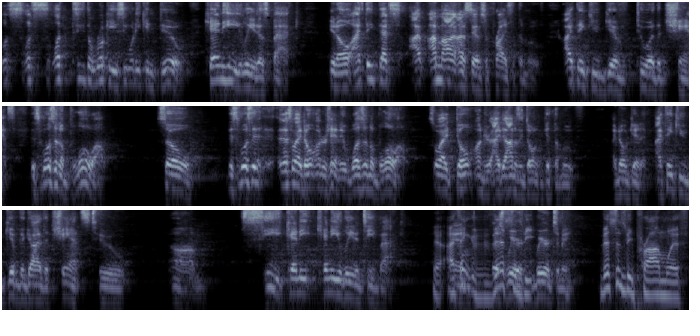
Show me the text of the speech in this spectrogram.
Let's let's let's see the rookie see what he can do. Can he lead us back? You know, I think that's. I, I'm honestly I'm surprised at the move. I think you give Tua the chance. This wasn't a blowout, so this wasn't. That's why I don't understand. It wasn't a blowout, so I don't under. I honestly don't get the move. I don't get it. I think you give the guy the chance to um, see can he can he lead a team back. Yeah, I and think this weird, is the, weird to me. This is the problem with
